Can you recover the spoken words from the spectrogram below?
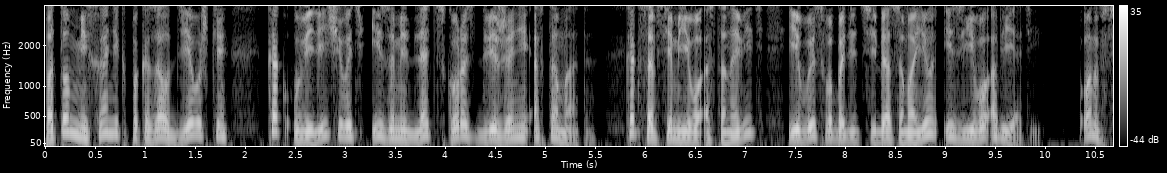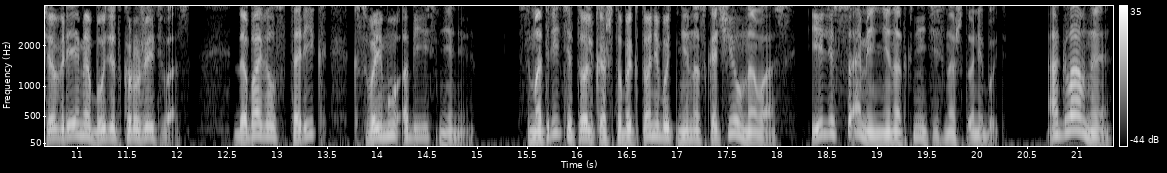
Потом механик показал девушке, как увеличивать и замедлять скорость движений автомата, как совсем его остановить и высвободить себя самое из его объятий. «Он все время будет кружить вас», — добавил старик к своему объяснению. Смотрите только, чтобы кто-нибудь не наскочил на вас, или сами не наткнитесь на что-нибудь. А главное,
